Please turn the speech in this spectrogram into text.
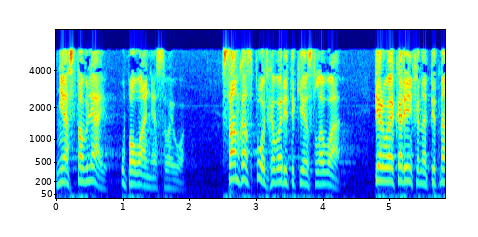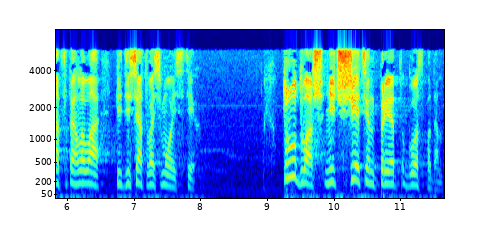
не оставляй упования своего. Сам Господь говорит такие слова. 1 Коринфянам 15 глава, 58 стих. Труд ваш не тщетен пред Господом.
